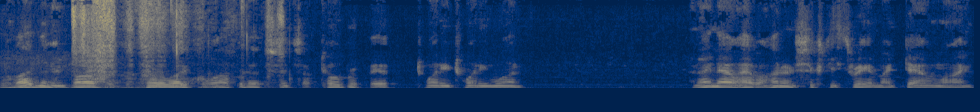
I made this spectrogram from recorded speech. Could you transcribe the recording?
Well, I've been involved with the Pro Life Cooperative since October 5th, 2021. And I now have 163 in my downline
